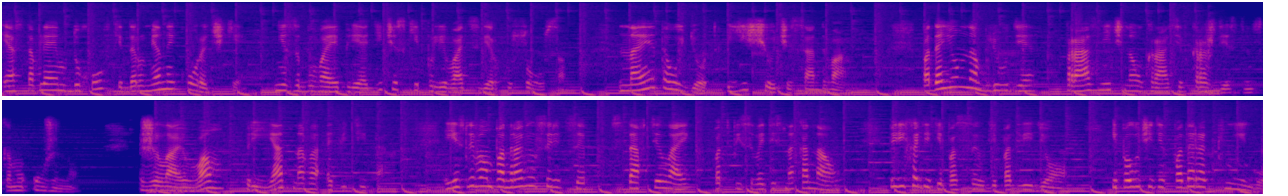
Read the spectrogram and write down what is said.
и оставляем в духовке до румяной корочки, не забывая периодически поливать сверху соусом. На это уйдет еще часа два. Подаем на блюде, празднично украсив к рождественскому ужину. Желаю вам приятного аппетита! Если вам понравился рецепт, ставьте лайк, подписывайтесь на канал, переходите по ссылке под видео и получите в подарок книгу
